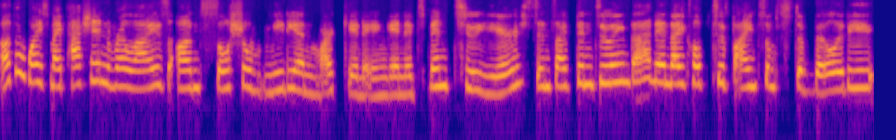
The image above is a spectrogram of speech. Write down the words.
Otherwise my passion relies on social media and marketing and it's been 2 years since I've been doing that and I hope to find some stability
